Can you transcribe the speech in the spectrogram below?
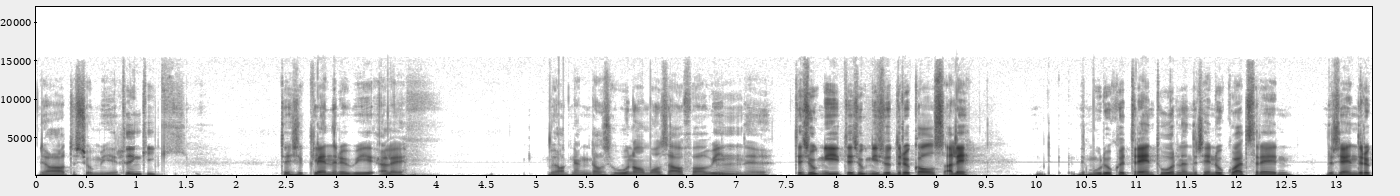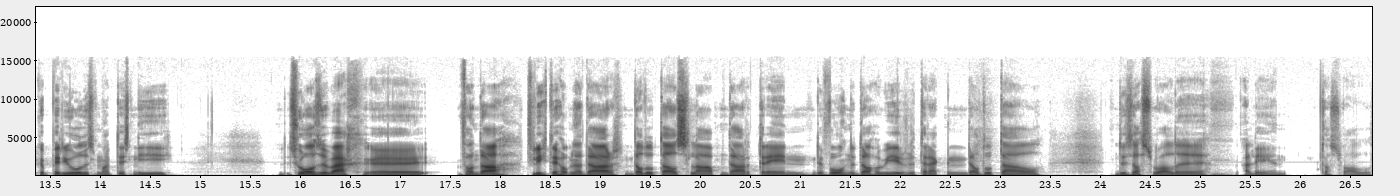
Ja, het is zo meer. Denk ik. Het is een kleinere weer... Allee. Ja, ik denk dat ze gewoon allemaal zelf wel weten. Mm. Uh, het, is ook niet, het is ook niet zo druk als... Allee, er moet ook getraind worden en er zijn ook wedstrijden. Er zijn drukke periodes, maar het is niet zoals de weg, uh, vandaag het vliegtuig op naar daar, dat hotel slapen, daar trein, de volgende dag weer vertrekken, dat hotel. Dus dat is wel, uh, alleen, dat is wel,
